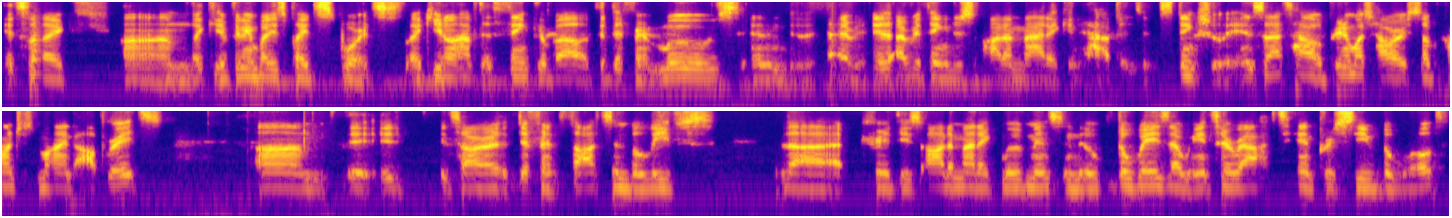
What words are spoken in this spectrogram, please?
it's like um, like if anybody's played sports like you don't have to think about the different moves and every, everything just automatic and happens instinctually. And so that's how pretty much how our subconscious mind operates. Um, it, it it's our different thoughts and beliefs that create these automatic movements and the, the ways that we interact and perceive the world.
